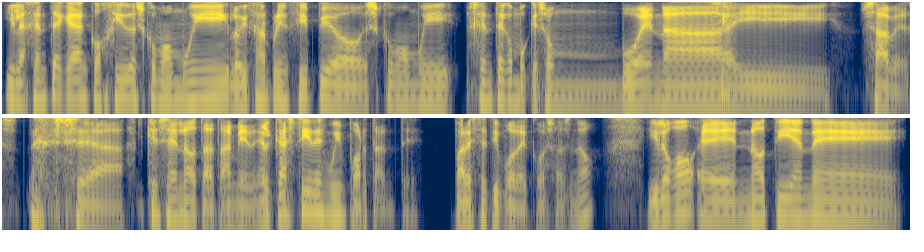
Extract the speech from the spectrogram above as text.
Y la gente que han cogido es como muy, lo dicen al principio, es como muy, gente como que son buena Sí. y, ¿sabes? o sea, que se nota también. El casting es muy importante para este tipo de cosas, ¿no? Y luego eh, no tiene,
